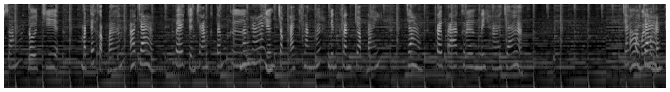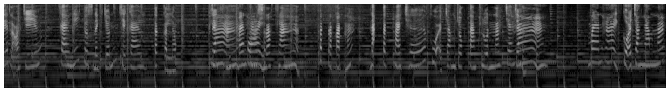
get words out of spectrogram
ផ្សំដូចជាម្ទេសក៏បានអើចាពេលចិញ្ច្រាំខ្ទឹមគឺហ្នឹង ចាចាស់អ่าមកមើលចា៎មកមុខទៀតល្អជាងកែវនេះទស្សនិកជន ជាកែវទឹកកឡុកចាមែនពណ៌ហើយស្រស់ថ្លាពិតប្រាកដណាស់ដាក់ទឹកផ្លែឈើគួរឲ្យចង់យកតាមខ្លួនណាស់ចាចាមែនហើយគួរឲ្យចង់ញ៉ាំណាស់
